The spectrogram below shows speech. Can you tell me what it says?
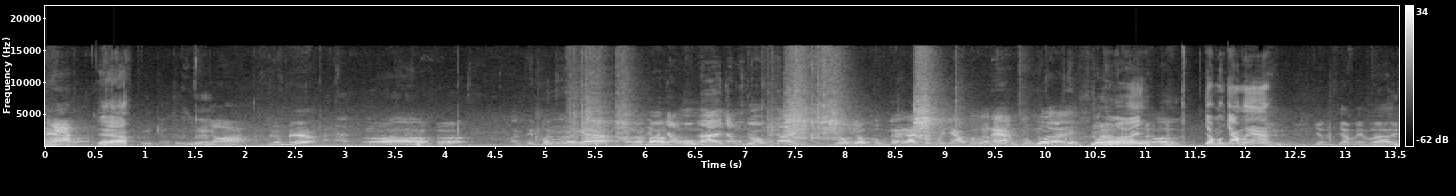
Nè. đẹp Miếng nhỏ. Em bé đó thêm bịch nữa nha. Ờ, ba chồng uống ai chồng vô cái đây. Vô vô cùng cái cùng với nhau có cái nè cũng vô Cùng ơi ừ. Trăm phần trăm ha Trăm trăm em ơi.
